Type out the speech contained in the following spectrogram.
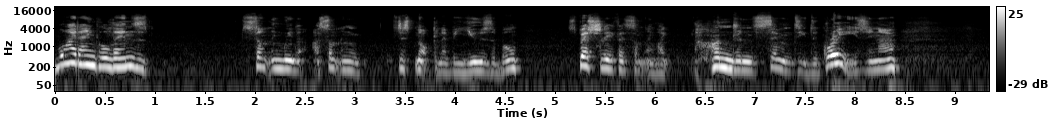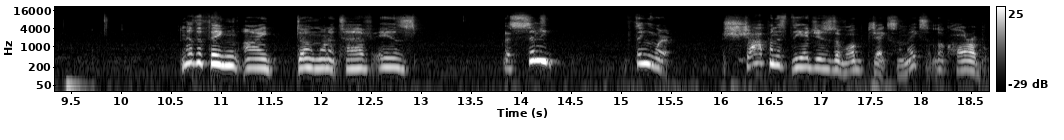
wide-angle lens is something we something just not going to be usable. Especially if it's something like 170 degrees, you know. Another thing I don't want it to have is a silly thing where sharpens the edges of objects and makes it look horrible.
